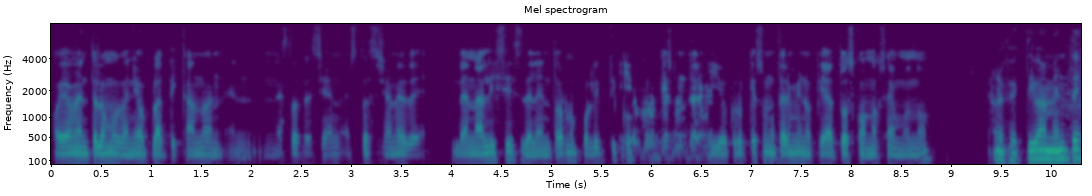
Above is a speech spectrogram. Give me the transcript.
obviamente lo hemos venido platicando en, en estas sesiones de, de análisis del entorno político. Y yo, creo que es un término, yo creo que es un término que ya todos conocemos, ¿no? Efectivamente,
